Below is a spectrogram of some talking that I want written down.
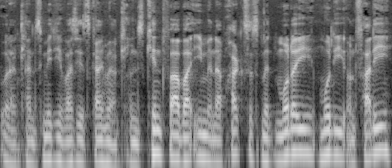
oder ein kleines Mädchen, weiß ich jetzt gar nicht mehr, ein kleines Kind war bei ihm in der Praxis mit Mutti, Mutti und Fadi.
